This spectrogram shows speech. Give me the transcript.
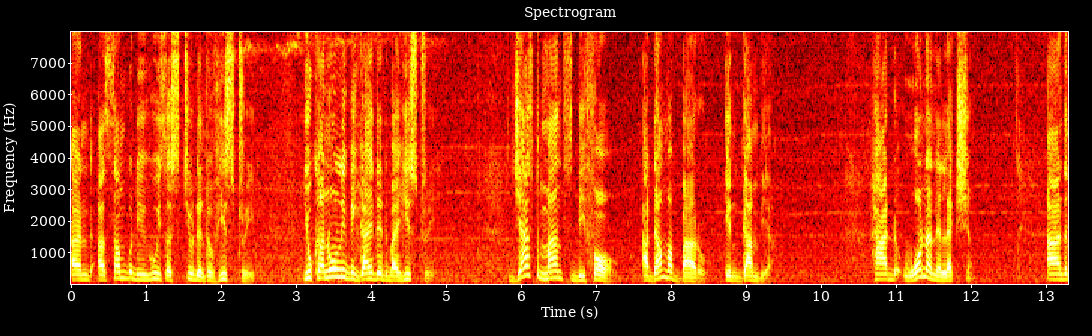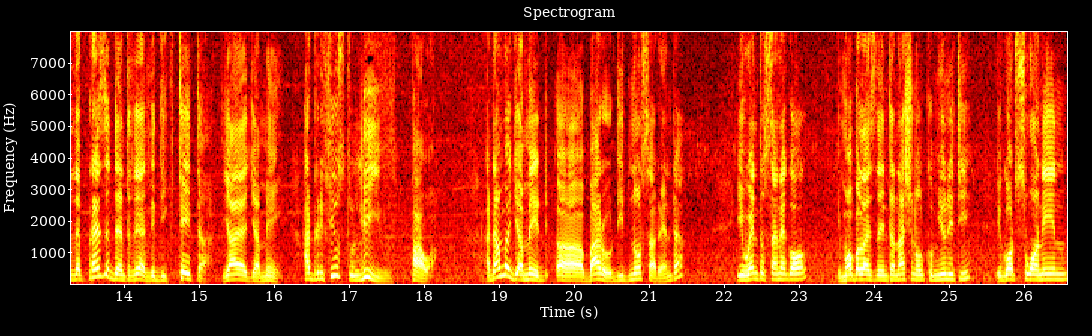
and as somebody who is a student of history, you can only be guided by history. Just months before, Adama Barrow in Gambia had won an election, and the president there, the dictator, Yahya Jammeh, had refused to leave power. Adama Jammeh uh, Barrow did not surrender. He went to Senegal, he mobilized the international community, he got sworn in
